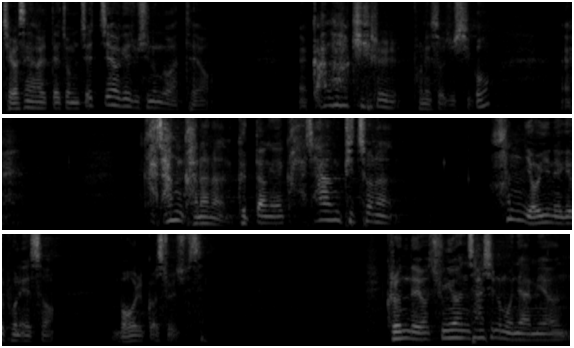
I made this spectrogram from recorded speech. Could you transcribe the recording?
제가 생각할 때 좀 째째하게 주시는 것 같아요. 까마귀를 보내서 주시고 예, 가장 가난한 그 땅에 가장 비천한 한 여인에게 보내서 먹을 것을 주세요. 그런데요, 중요한 사실은 뭐냐면,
